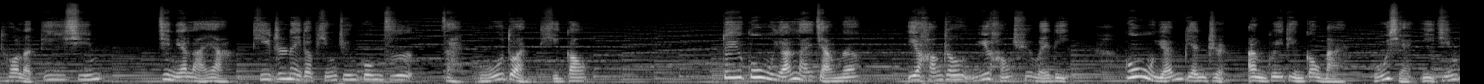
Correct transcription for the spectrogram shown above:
脱了低薪，近年来呀，体制内的平均工资在不断提高。对于公务员来讲呢，以杭州余杭区为例，公务员编制按规定购买五险一金，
